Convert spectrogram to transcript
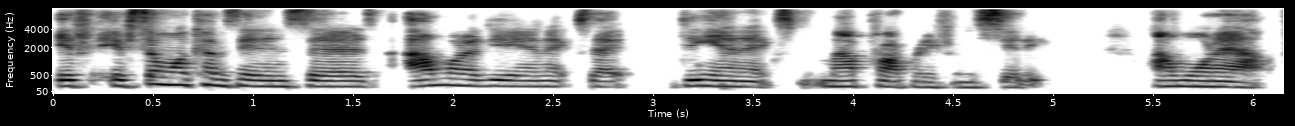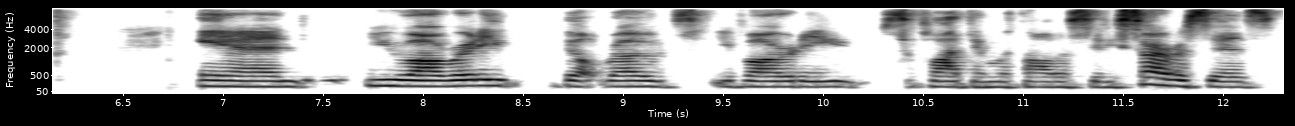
if, if someone comes in and says, I want to de-annex, de-annex my property from the city, I want out. And you already built roads, you've already supplied them with all the city services,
